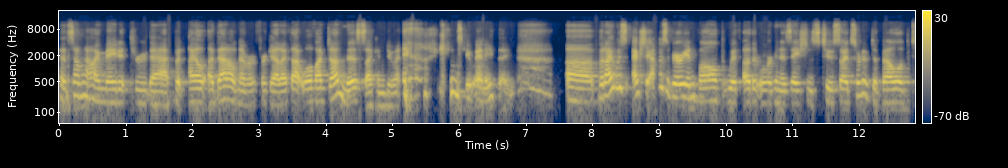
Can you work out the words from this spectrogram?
And somehow I made it through that, but I'll that I'll never forget. I thought, well, if I've done this, I can do it. I can do anything. Uh, but I was actually I was very involved with other organizations too, so I'd sort of developed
